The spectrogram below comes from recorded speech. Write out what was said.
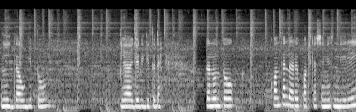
ngigau gitu. Ya jadi gitu deh. Dan untuk konten dari podcast ini sendiri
